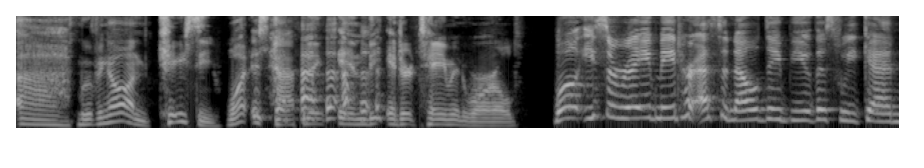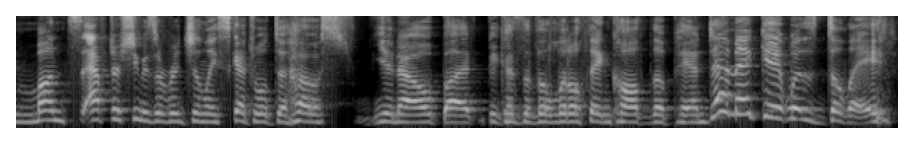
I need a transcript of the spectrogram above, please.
Uh moving on. Casey, what is happening in the entertainment world? Well, Issa Rae made her SNL debut this weekend, months after she was originally scheduled to host, you know, but because of the little thing called the pandemic, it was delayed.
